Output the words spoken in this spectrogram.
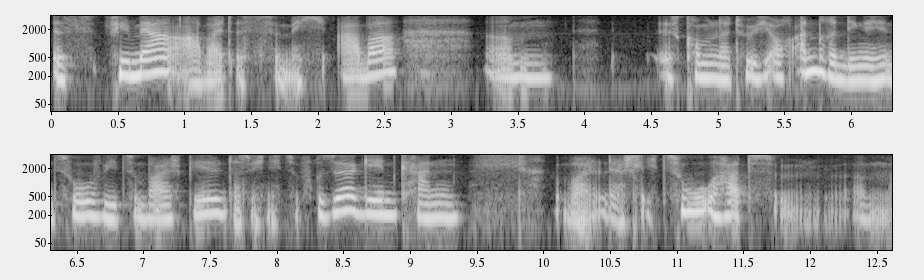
es viel mehr Arbeit ist für mich. Aber ähm, es kommen natürlich auch andere Dinge hinzu, wie zum Beispiel, dass ich nicht zum Friseur gehen kann, weil der schlicht zu hat, ähm,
